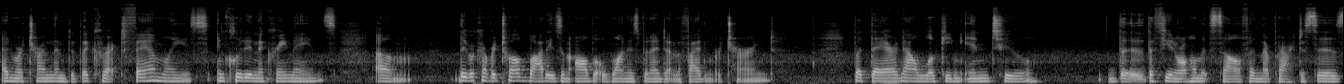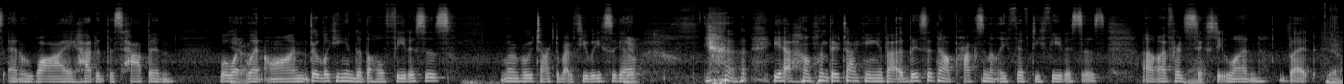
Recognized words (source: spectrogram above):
and return them to the correct families, including the cremains. Um, they recovered 12 bodies, and all but one has been identified and returned. But they are now looking into the the funeral home itself and their practices and why how did this happen well what Yeah. went on they're looking into the whole fetuses remember we talked about a few weeks ago Yeah, when they're talking about, they said now approximately 50 fetuses. Um, I've heard 61, but Yeah.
